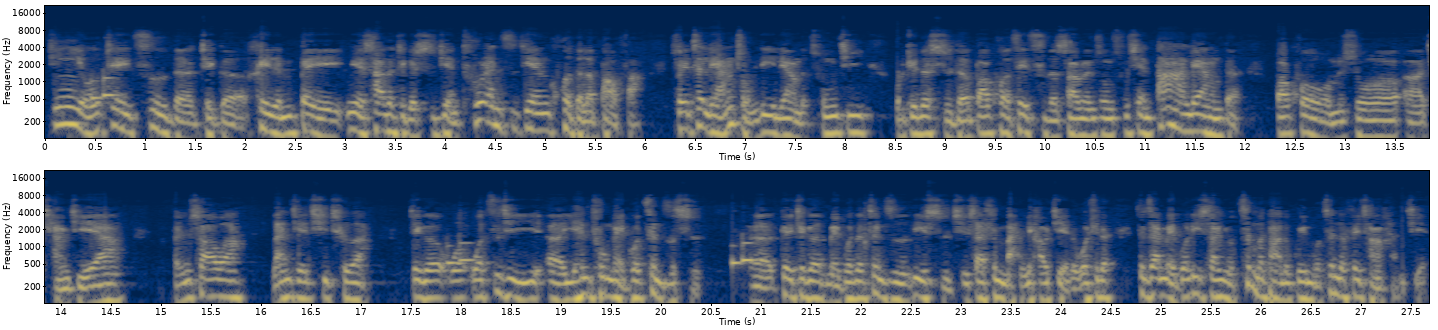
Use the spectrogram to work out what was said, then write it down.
经由这次的这个黑人被虐杀的这个事件，突然之间获得了爆发。所以这两种力量的冲击，我觉得使得包括这次的骚乱中出现大量的，包括我们说呃抢劫啊、焚烧啊、拦截汽车啊。这个我我自己呃研读美国政治史。呃，对这个美国的政治历史其实还是蛮了解的。我觉得这在美国历史上有这么大的规模，真的非常罕见。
